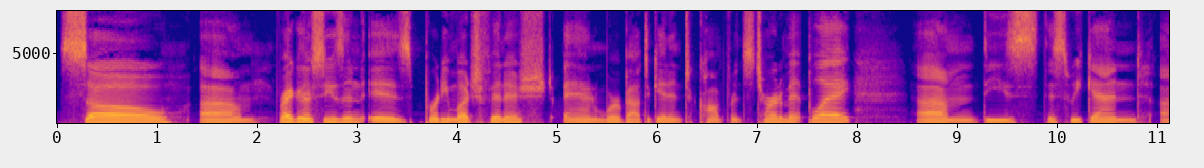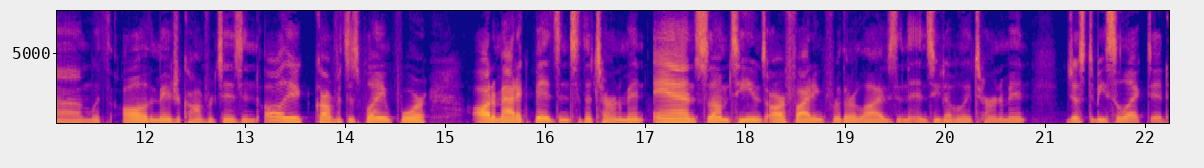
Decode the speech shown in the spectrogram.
So, um, regular season is pretty much finished, and we're about to get into conference tournament play. Um, these this weekend, um, with all the major conferences and all the conferences playing for automatic bids into the tournament, and some teams are fighting for their lives in the NCAA tournament just to be selected.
